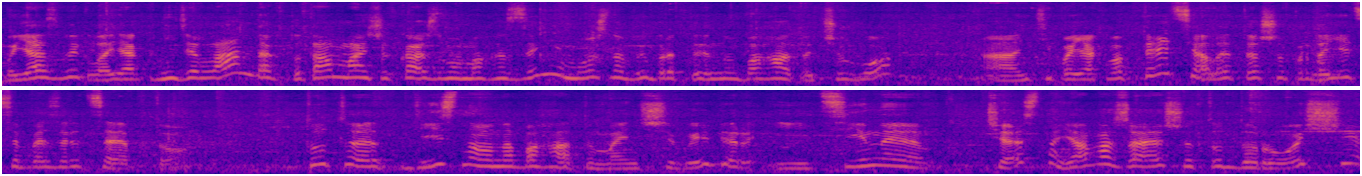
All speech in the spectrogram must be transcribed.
Бо я звикла, як в Нідерландах, то там майже в кожному магазині можна вибрати ну, багато чого, типу як в аптеці, але те, що продається без рецепту. Тут е, дійсно набагато менший вибір, і ціни, чесно, я вважаю, що тут дорожчі,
